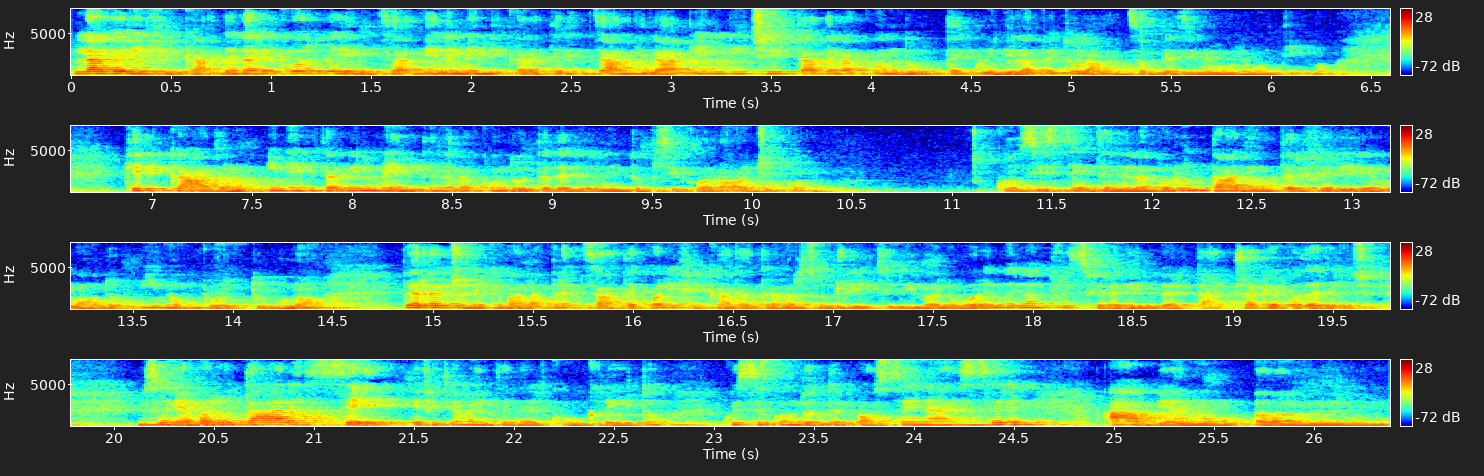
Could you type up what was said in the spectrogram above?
la verifica della ricorrenza di elementi caratterizzanti la illiceità della condotta e quindi la petulanza o il biasimevole motivo, che ricadono inevitabilmente nella condotta dell'elemento psicologico consistente nella volontà di interferire in modo inopportuno per ragioni che vanno apprezzate e qualificate attraverso un giudizio di valore nell'altra sfera di libertà. Cioè che cosa dice? Bisogna valutare se effettivamente nel concreto queste condotte poste in essere abbiano um,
